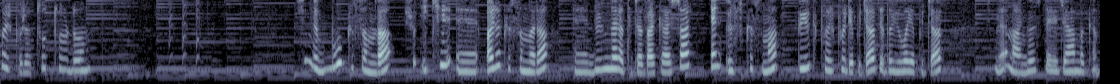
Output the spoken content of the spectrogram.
pırpırı tutturdum. Şimdi bu kısımda şu iki e, ara kısımlara e, düğümler atacağız arkadaşlar. En üst kısma büyük pırpır yapacağız ya da yuva yapacağız. Şimdi hemen göstereceğim bakın.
